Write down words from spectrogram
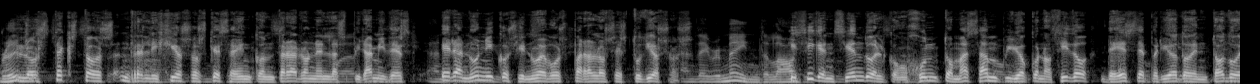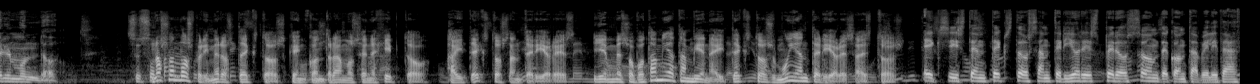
Los textos religiosos que se encontraron en las pirámides eran únicos y nuevos para los estudiosos y siguen siendo el conjunto más amplio conocido de ese periodo en todo el mundo. No son los primeros textos que encontramos en Egipto. Hay textos anteriores. Y en Mesopotamia también hay textos muy anteriores a estos. Existen textos anteriores, pero son de contabilidad.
